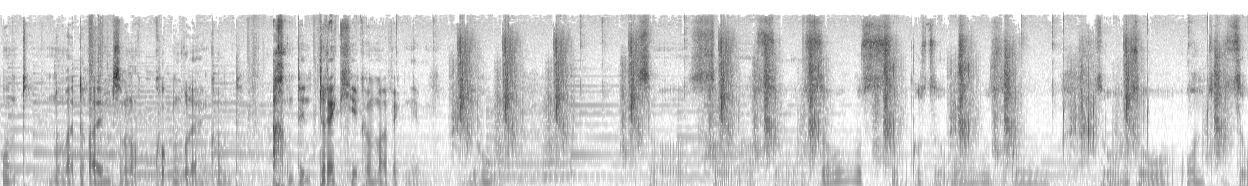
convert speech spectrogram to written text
Und Nummer 3 müssen wir noch gucken, wo der hinkommt. Ach, und den Dreck hier können wir wegnehmen. Juhu. So, so, so, so, so, so, so, so, so und so.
